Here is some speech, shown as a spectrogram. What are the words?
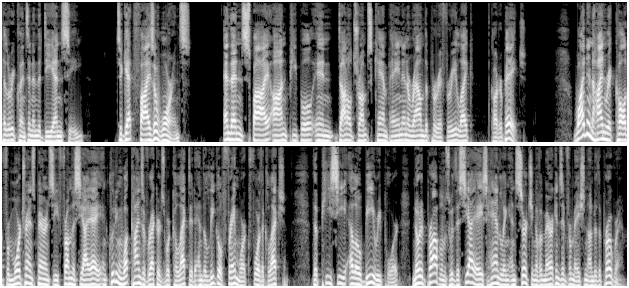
Hillary Clinton and the DNC to get FISA warrants and then spy on people in Donald Trump's campaign and around the periphery like Carter Page. Wyden and Heinrich called for more transparency from the CIA, including what kinds of records were collected and the legal framework for the collection. The PCLOB report noted problems with the CIA's handling and searching of Americans' information under the program.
